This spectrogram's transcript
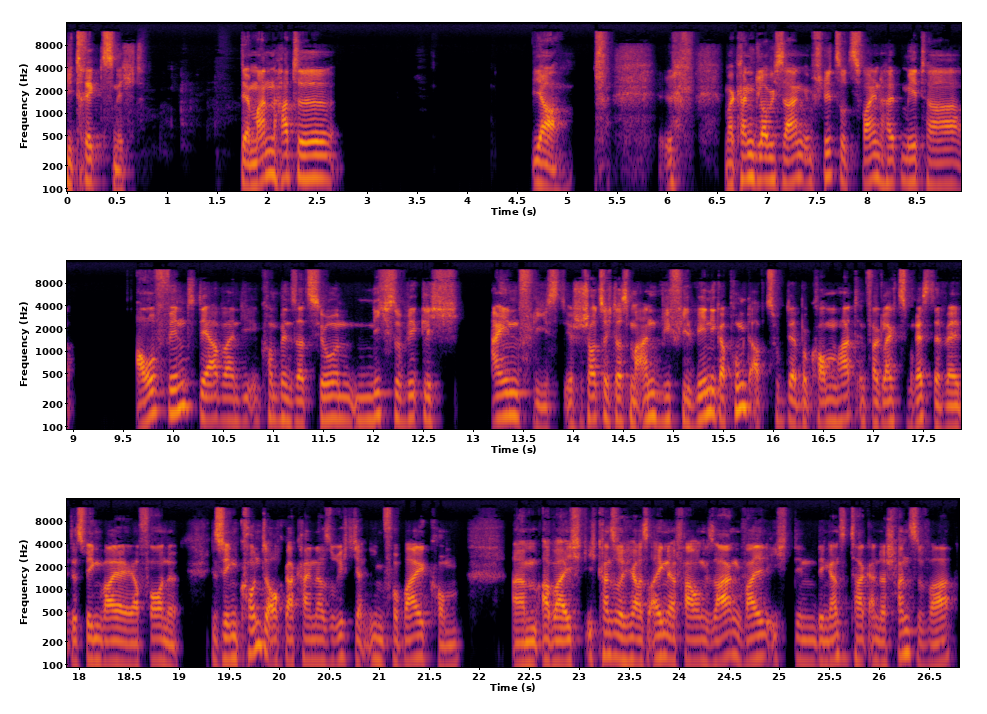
die trägt es nicht. Der Mann hatte, ja, man kann, glaube ich, sagen, im Schnitt so zweieinhalb Meter Aufwind, der aber in die Kompensation nicht so wirklich einfließt. Ihr schaut euch das mal an, wie viel weniger Punktabzug der bekommen hat im Vergleich zum Rest der Welt. Deswegen war er ja vorne. Deswegen konnte auch gar keiner so richtig an ihm vorbeikommen. Ähm, aber ich, ich kann es euch ja aus eigener Erfahrung sagen, weil ich den, den ganzen Tag an der Schanze war.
